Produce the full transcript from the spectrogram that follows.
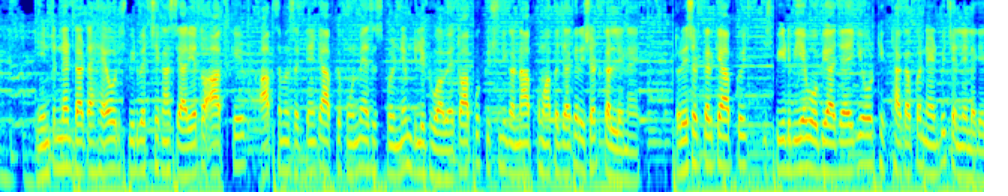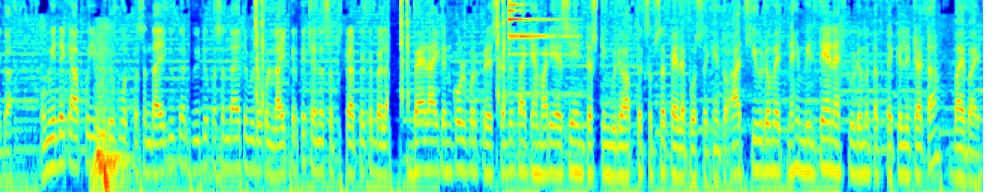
इंटरनेट डाटा है और स्पीड भी अच्छे कहाँ से आ रही है तो आपके, आप समझ सकते हैं कि आपके फ़ोन में ऐसे स्पीड नेम डिलीट हुआ हुआ है। तो आपको कुछ नहीं करना, आपको वहाँ पर जाकर रिसेट कर लेना है। तो रिसेट करके आपको स्पीड भी है, वो भी आ जाएगी और ठीक ठाक आपका नेट भी चलने लगेगा। उम्मीद है कि आपको ये वीडियो बहुत पसंद आएगी अगर वीडियो पसंद आए तो वीडियो को लाइक करके चैनल सब्सक्राइब करके बेल बेल आइकन कॉल पर प्रेस कर दें ताकि हमारी ऐसी इंटरेस्टिंग वीडियो आप तक सबसे पहले पहुँच सकें। तो आज की वीडियो में इतना ही, मिलते हैं नेक्स्ट वीडियो में, तब तक के लिए टाटा बाय बाय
